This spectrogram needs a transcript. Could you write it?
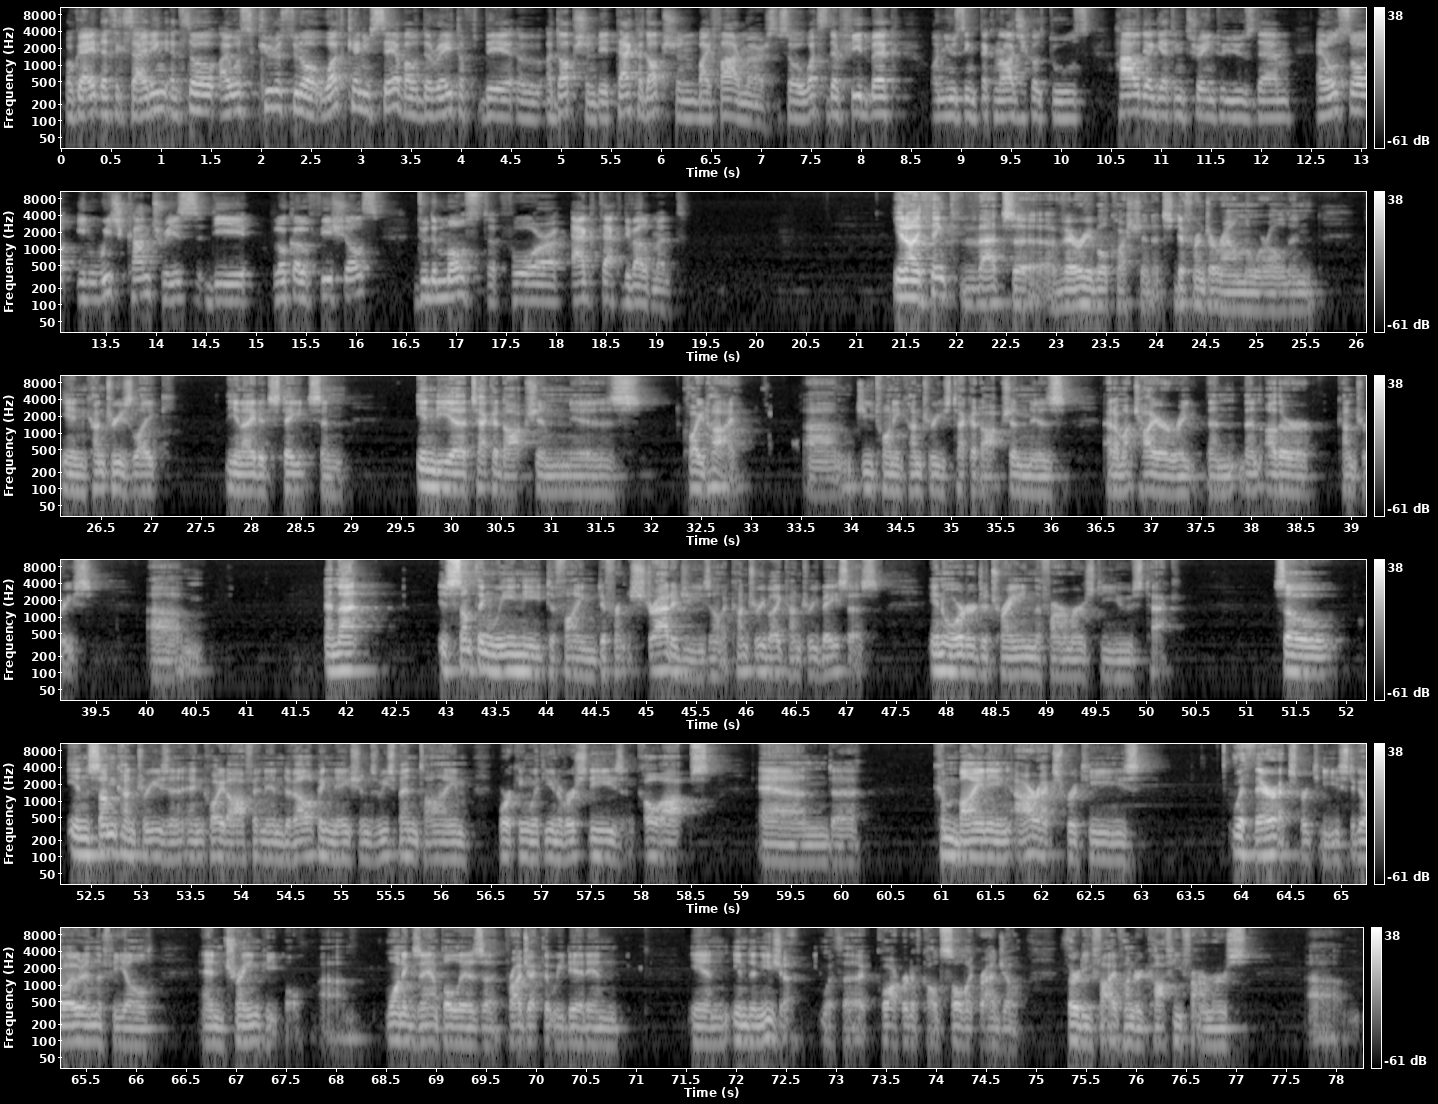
Okay, that's exciting. And so I was curious to know what can you say about the rate of the uh, adoption, the tech adoption by farmers? So what's their feedback on using technological tools, how they're getting trained to use them, and also in which countries the local officials do the most for ag tech development? You know, I think that's a, variable question. It's different around the world. And in countries like the United States and India, tech adoption is quite high. Um, G20 countries, tech adoption is at a much higher rate than, than other countries. Um, and that is something we need to find different strategies on a country by country basis in order to train the farmers to use tech. So in some countries and quite often in developing nations, we spend time working with universities and co-ops and uh, combining our expertise with their expertise to go out in the field and train people. Um, one example is a project that we did in in Indonesia with a cooperative called Solok Radjo, 3,500 coffee farmers. Um,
